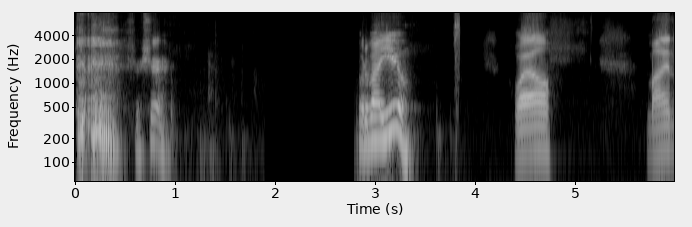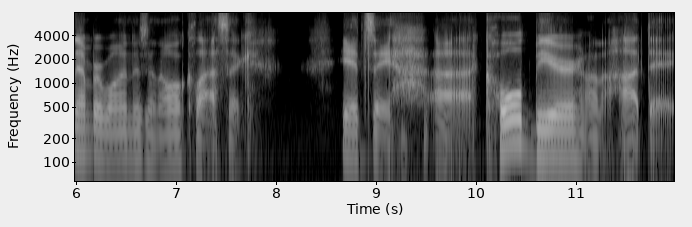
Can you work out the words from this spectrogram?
for sure. What about you? Well, my number one is an all classic. It's a uh, cold beer on a hot day.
